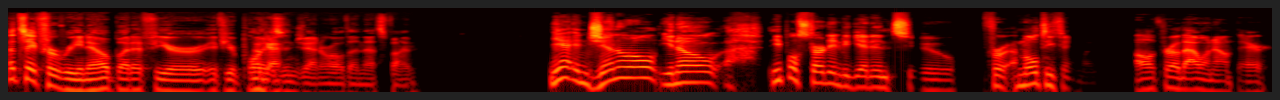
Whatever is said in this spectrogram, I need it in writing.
I'd say for Reno, but if your if your point okay. is in general, then that's fine. Yeah, in general, you know, people starting to get into for multifamily. I'll throw that one out there.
